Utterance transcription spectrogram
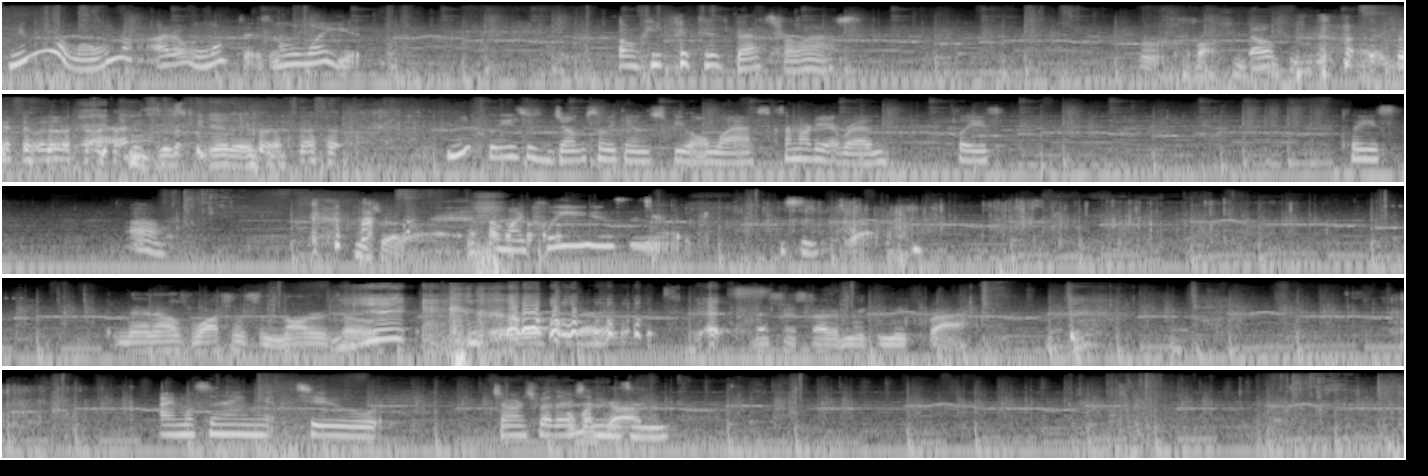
Leave me alone. I don't want this. I don't like it. Oh, he picked his best for last. Oh, fuck. Nope. Just kidding. Can you please just jump so we can just be on last? Cause I'm already at red. Please. Please. Oh. I'm like, please. And you're like, this is Man, I was watching some Naruto. Yeet. yes. That shit started making me cry. I'm listening to Jonas Brothers Oh my and God. Zone.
